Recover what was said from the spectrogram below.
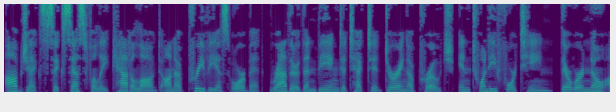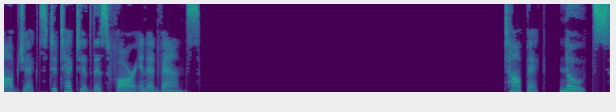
objects successfully catalogued on a previous orbit, rather than being detected during approach in 2014, there were no objects detected this far in advance. Notes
